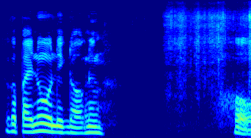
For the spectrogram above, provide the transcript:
แล้วก็ไปนู่นอีกดอกหนึ่งโอ้โห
